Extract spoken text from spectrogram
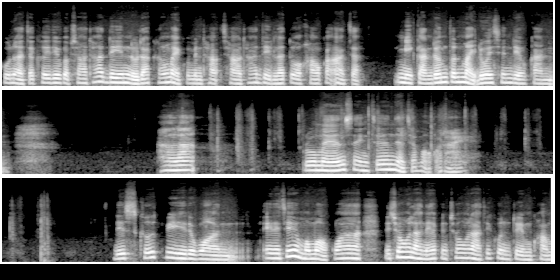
คุณอาจจะเคยดีลกับชาวธาตุดิน หรือรักครั้งใหม่คุณเป็นชาวธาตุดิน และตัวเขาก็อาจจะ มีการเริ่มต้นใหม่ด้วยเช่นเดียวกันเอาละ romance angel อยากจะบอกอะไร this could be the one energy ออกมาบอกว่าในช่วงเวลานี้เป็นช่วงเวลาที่คุณเตรียมความ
